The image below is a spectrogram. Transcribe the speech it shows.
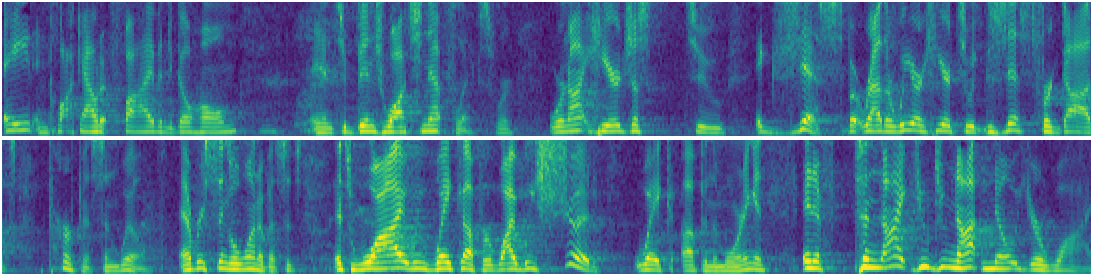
eight and clock out at five and to go home and to binge watch Netflix. We're, we're not here just to exist, but rather we are here to exist for God's purpose and will. Every single one of us. It's, it's why we wake up or why we should wake up in the morning. And, and if tonight you do not know your why,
